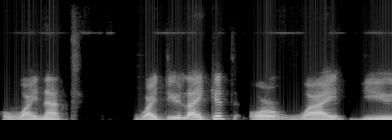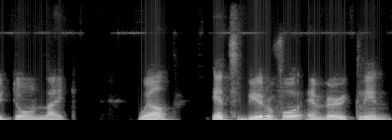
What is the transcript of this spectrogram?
Or why not? Why do you like it or why you don't like it? Well, it's beautiful and very clean.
